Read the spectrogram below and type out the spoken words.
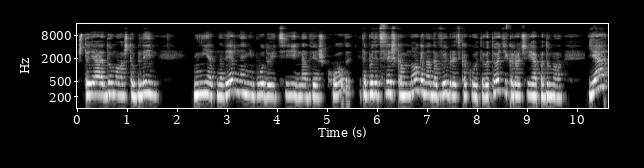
что я думала, что, блин, нет, наверное, не буду идти на две школы. Это будет слишком много, надо выбрать какую-то. В итоге, короче, я подумала, я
